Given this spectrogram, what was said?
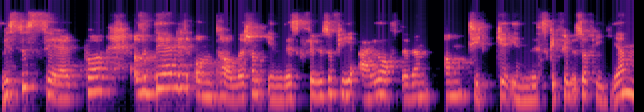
hvis du ser på altså Det vi omtaler som indisk filosofi, er jo ofte den antikke indiske filosofien.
